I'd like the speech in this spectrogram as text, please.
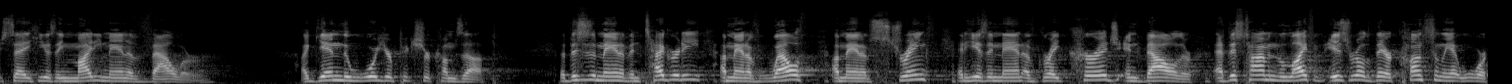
say he was a mighty man of valor. Again, the warrior picture comes up. That this is a man of integrity, a man of wealth, a man of strength, and he is a man of great courage and valor. At this time in the life of Israel, they are constantly at war.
